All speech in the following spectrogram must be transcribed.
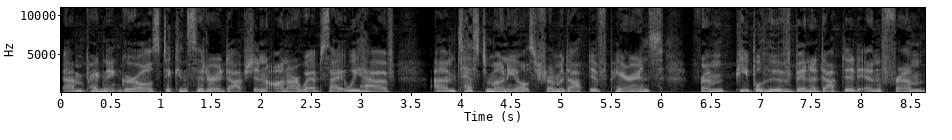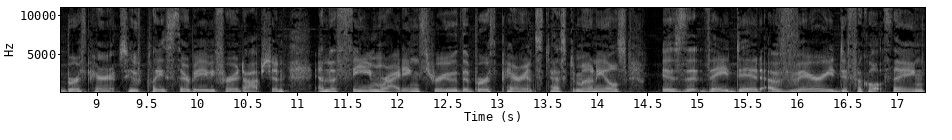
um, pregnant girls to consider adoption. On our website, we have um, testimonials from adoptive parents, from people who have been adopted, and from birth parents who've placed their baby for adoption. And the theme riding through the birth parents' testimonials is that they did a very difficult thing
